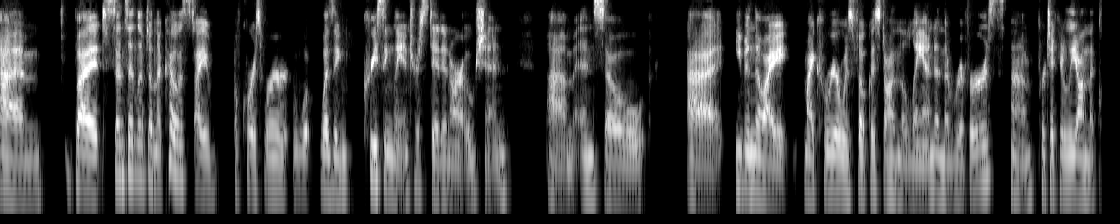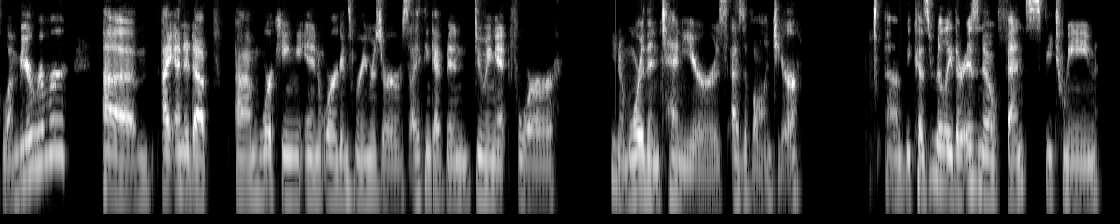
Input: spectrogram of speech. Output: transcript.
Um, but since I lived on the coast, I of course were w- was increasingly interested in our ocean, um, and so uh, even though I my career was focused on the land and the rivers, um, particularly on the Columbia River, um, I ended up um, working in Oregon's marine reserves. I think I've been doing it for you know more than ten years as a volunteer, um, because really there is no fence between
